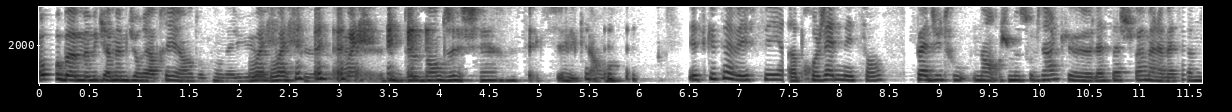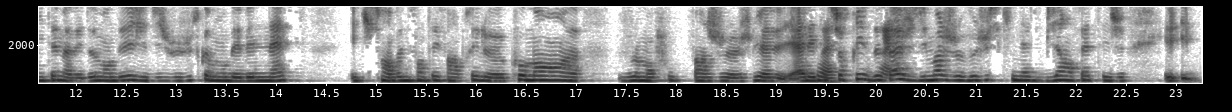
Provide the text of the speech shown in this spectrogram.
Oh bah même qui a même duré après, hein. donc on a eu euh, deux ans de jachère sexuelle clairement. Est-ce que tu avais fait un projet de naissance? Pas du tout. Non, je me souviens que la sage-femme à la maternité m'avait demandé, j'ai dit je veux juste que mon bébé naisse et qui sont en bonne santé. Enfin, après, le comment, euh, je m'en fous. Enfin, je, je lui elle était surprise de ça. Je dis, moi, je veux juste qu'ils naissent bien, en fait. Et je, et,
